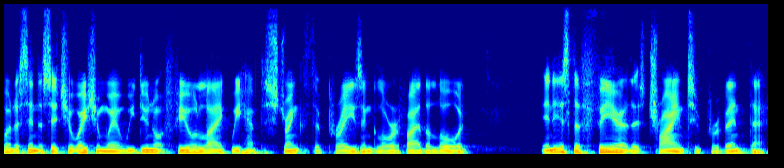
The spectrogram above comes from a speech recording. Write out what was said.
put us in a situation where we do not feel like we have the strength to praise and glorify the Lord. It is the fear that's trying to prevent that.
